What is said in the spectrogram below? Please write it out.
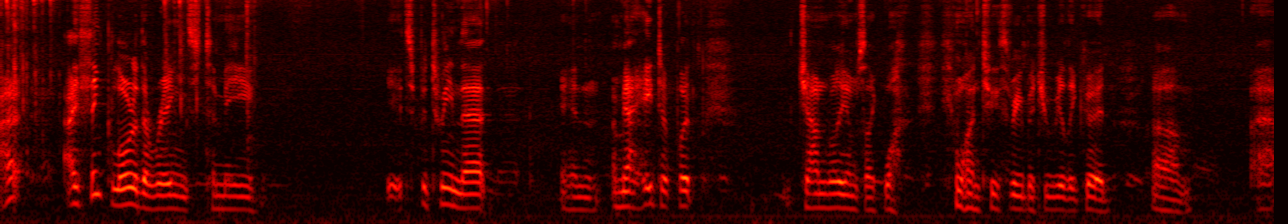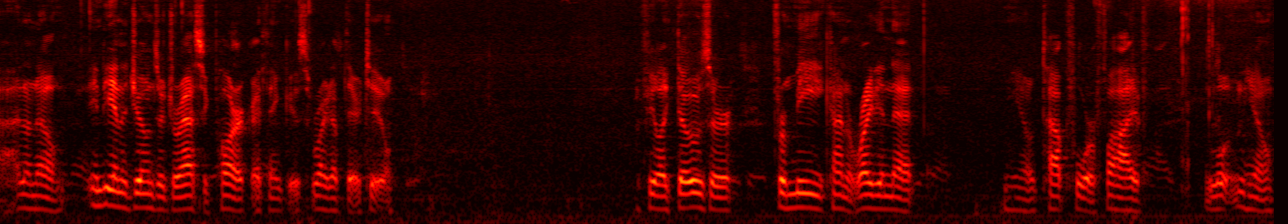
I I think Lord of the Rings to me it's between that and I mean I hate to put John Williams like one one, two, three, but you really could. Um, I I don't know. Indiana Jones or Jurassic Park, I think, is right up there too. I feel like those are, for me, kind of right in that, you know, top four or five. You know,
